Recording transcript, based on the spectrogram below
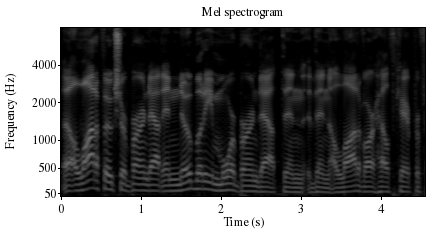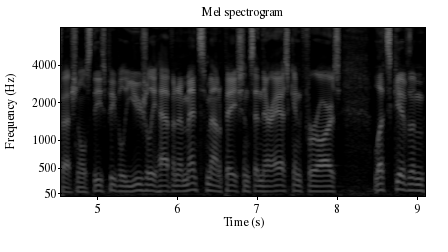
a lot of folks are burned out, and nobody more burned out than than a lot of our healthcare professionals. These people usually have an immense amount of patients, and they're asking for ours. Let's give them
